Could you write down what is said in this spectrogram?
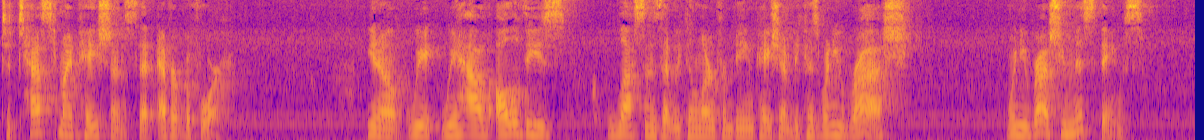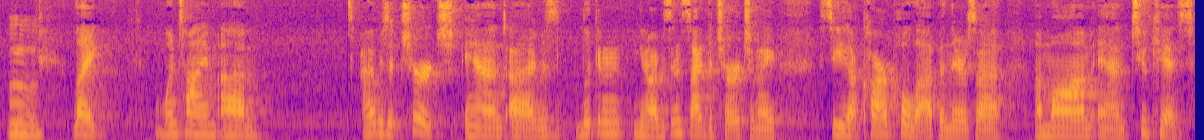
to test my patience than ever before. You know, we, we have all of these lessons that we can learn from being patient because when you rush, when you rush, you miss things. Mm. Like one time, um, I was at church and I was looking, you know, I was inside the church and I see a car pull up and there's a, a mom and two kids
